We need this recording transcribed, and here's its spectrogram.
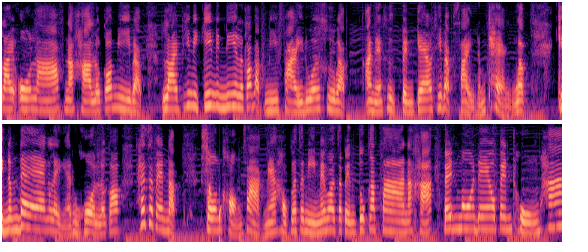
ลายโอลาฟนะคะ แล้วก็มีแบบลายพี่มิกกี้มินนี่แล้วก็แบบมีไฟด้วยคือแบบ อันนี้คือเป็นแก้วที่แบบใส่น้ำแข็งแบบกินน้ำแดงอะไรอย่างเงี้ยทุกคนแล้วก็ถ้าจะเป็นแบบโซนของฝากเนี่ยเขาก็จะมีไม่ว่าจะเป็นตุ๊กตานะคะ เป็นโมเดลเป็นถุงผ้า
